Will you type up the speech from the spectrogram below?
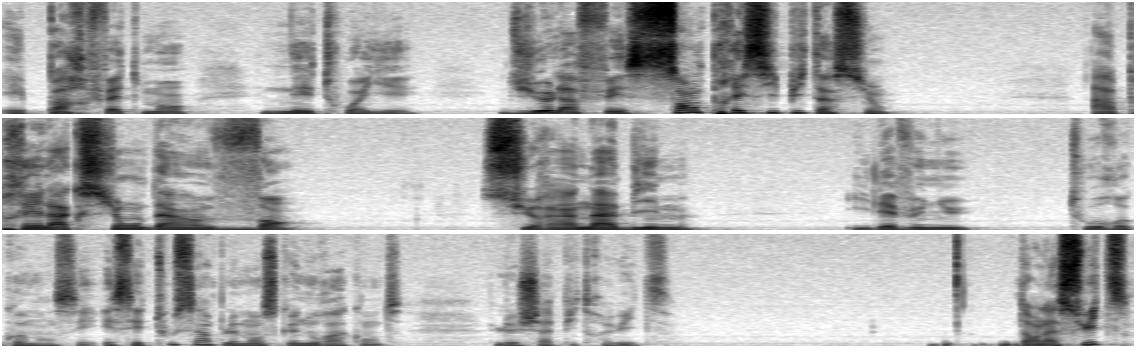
est parfaitement nettoyé. Dieu l'a fait sans précipitation, après l'action d'un vent sur un abîme, il est venu tout recommencer. Et c'est tout simplement ce que nous raconte le chapitre 8. Dans la suite,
